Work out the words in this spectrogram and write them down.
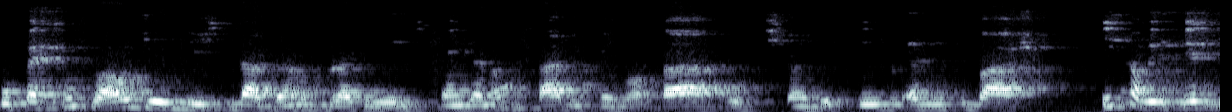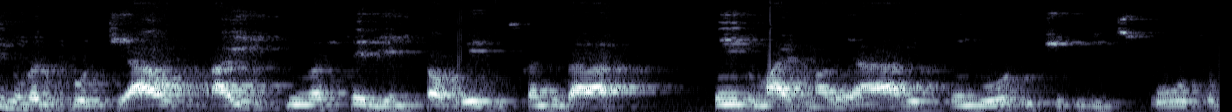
O percentual de, cidadãos brasileiros que ainda não sabem quem votar ou que estão indecisos é muito baixo. E talvez esse número fosse alto, aí sim nós teríamos talvez os candidatos sendo mais maleáveis, tendo outro tipo de discurso,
